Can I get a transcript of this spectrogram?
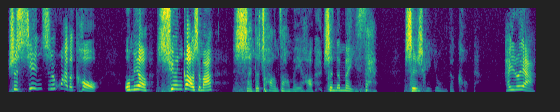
是先知化的口，我们要宣告什么？神的创造美好，神的美善，神是可以用你的口的。还有了呀，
